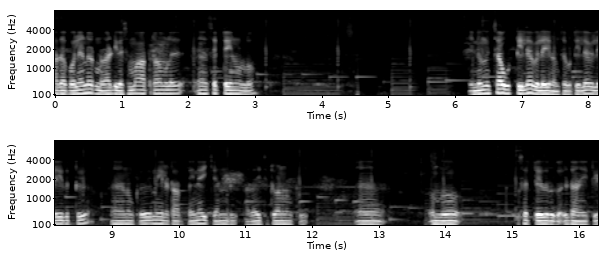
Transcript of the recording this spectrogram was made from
അതേപോലെയാണ് ഇടുന്നത്. അടിവശം മാത്രമേ നമ്മൾ സെറ്റ് ചെയ്യണുള്ളൂ ഇനി ഒന്ന് ചവിട്ടി ലെവൽ ചെയ്യണം. ചവിട്ടി ലെവൽ ചെയ്തിട്ട് നമുക്ക് നീല ടാർപ്പൈൻ അയക്കാനുണ്ട്. അത് അയച്ചിട്ട് വേണം നമുക്ക് ഒന്ന് സെറ്റ് ചെയ്ത് ഇടാനായിട്ട്.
